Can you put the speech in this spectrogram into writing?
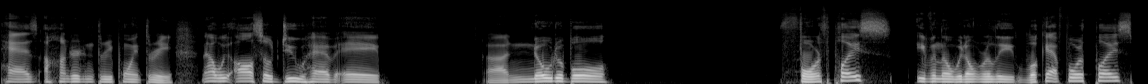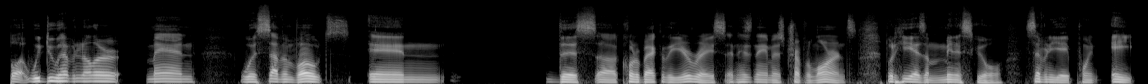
has 103.3. Now we also do have a uh, notable fourth place, even though we don't really look at fourth place, but we do have another man with seven votes in this uh, quarterback of the year race, and his name is Trevor Lawrence, but he has a minuscule 78.8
